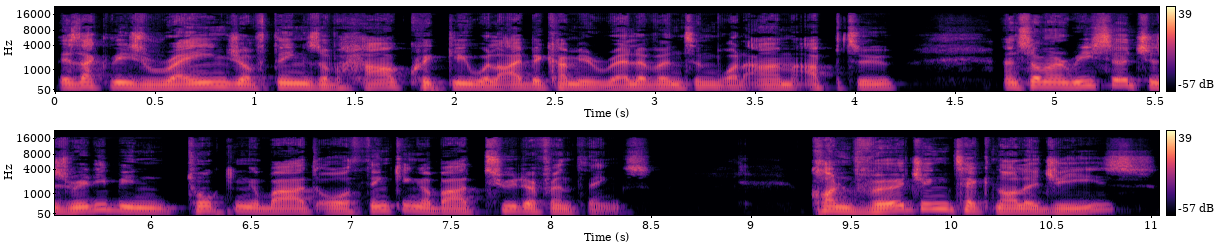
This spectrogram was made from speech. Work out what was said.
There's like these range of things of how quickly will I become irrelevant and what I'm up to? And so my research has really been talking about or thinking about two different things. Converging technologies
